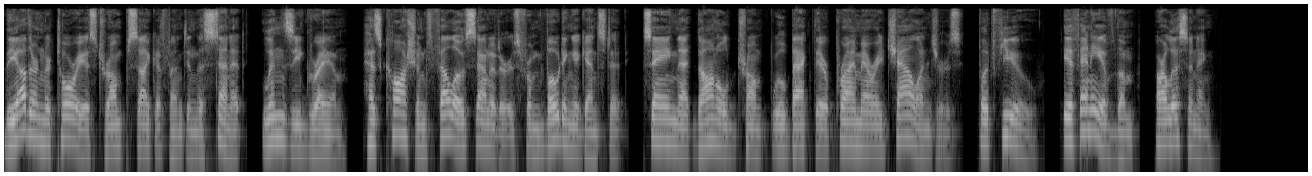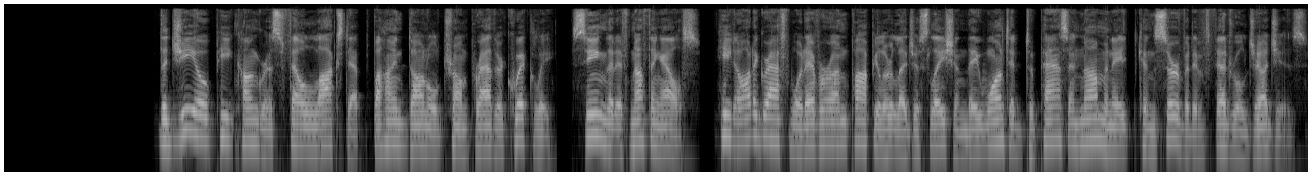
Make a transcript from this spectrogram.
The other notorious Trump sycophant in the Senate, Lindsey Graham, has cautioned fellow senators from voting against it, saying that Donald Trump will back their primary challengers, but few if any of them, are listening. The GOP Congress fell lockstep behind Donald Trump rather quickly, seeing that if nothing else, he'd autograph whatever unpopular legislation they wanted to pass and nominate conservative federal judges.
